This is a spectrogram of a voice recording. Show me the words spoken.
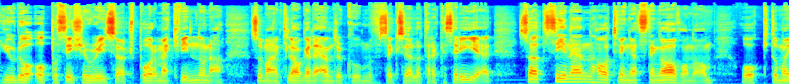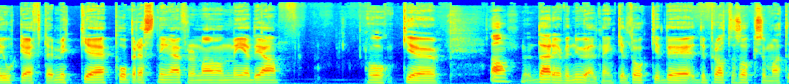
gjorde opposition research på de här kvinnorna som anklagade Andrew Cuomo för sexuella trakasserier. Så att CNN har tvingats stänga av honom och de har gjort det efter mycket påpressningar från annan media. Och eh, ja, där är vi nu helt enkelt. Och det, det pratas också om att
